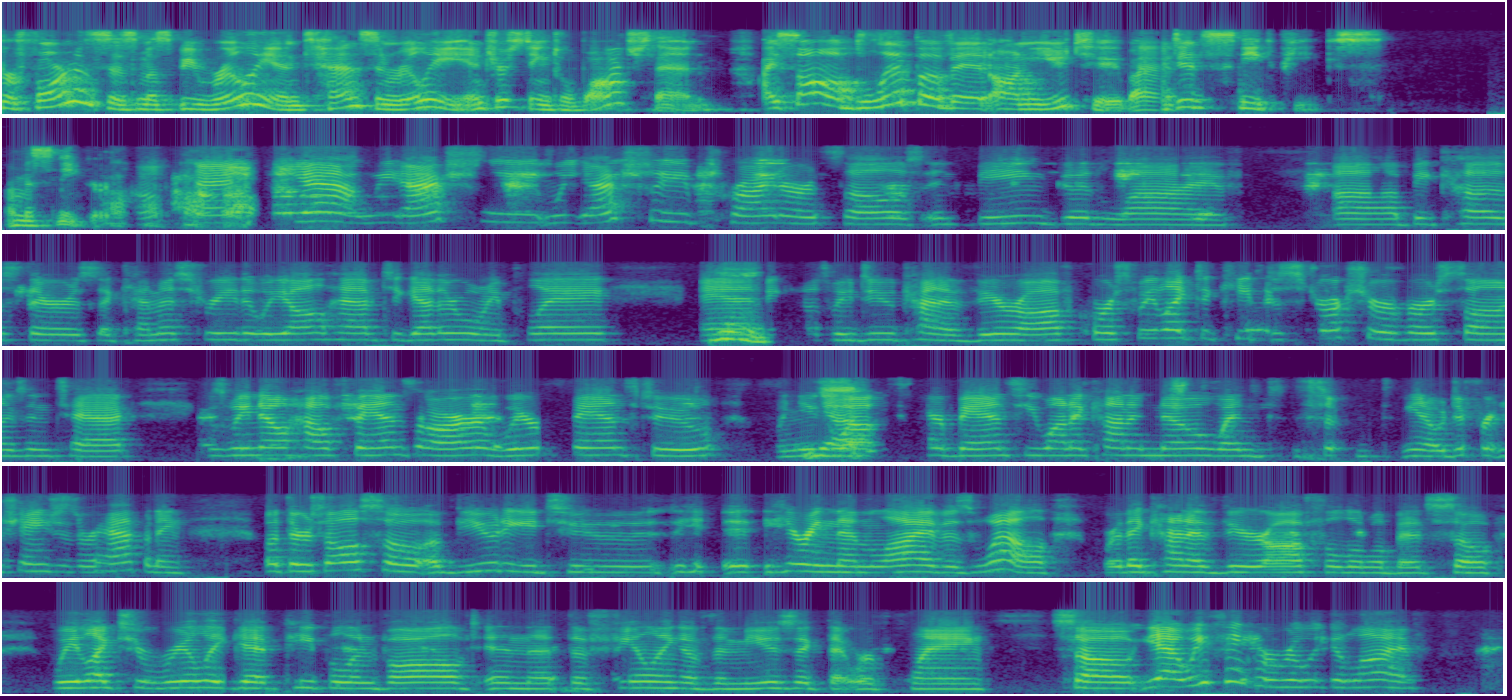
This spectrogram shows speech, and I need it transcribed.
Performances must be really intense and really interesting to watch then. I saw a blip of it on YouTube. I did sneak peeks. I'm a sneaker. Okay. Yeah, we actually we actually pride ourselves in being good live uh, because there's a chemistry that we all have together when we play, and Yeah. because we do kind of veer off. Of course, we like to keep the structure of our songs intact because we know how fans are. We're fans too. When you go Yeah. out to your bands, you want to kind of know when you know different changes are happening. But there's also a beauty to he- hearing them live as well, where they kind of veer off a little bit. So we like to really get people involved in the, the feeling of the music that we're playing. So yeah, we think we're really good live.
